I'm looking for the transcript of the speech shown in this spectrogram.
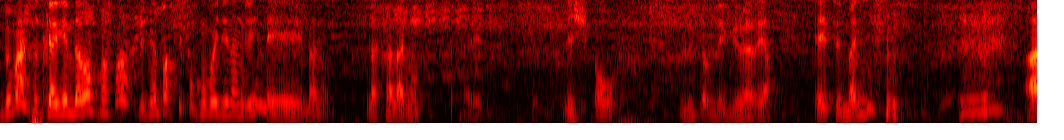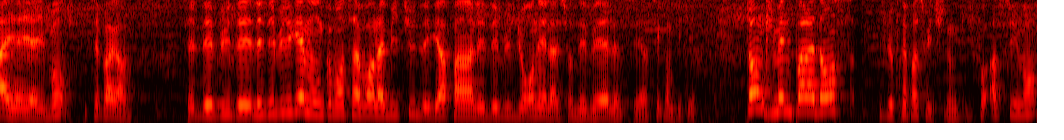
Dommage parce qu'à la game d'avant, franchement, c'était bien parti pour qu'on voie des dingueries, mais bah non. Là, ça lag en plus. Les Oh, le top deck de la verte. Et c'est magnifique. aïe, aïe, aïe. Bon, c'est pas grave. C'est le début des... Les débuts des games, on commence à avoir l'habitude, les gars. Enfin, les débuts de journée, là, sur DBL, c'est assez compliqué. Tant que je mène pas la danse, je le ferai pas switch. Donc, il faut absolument...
